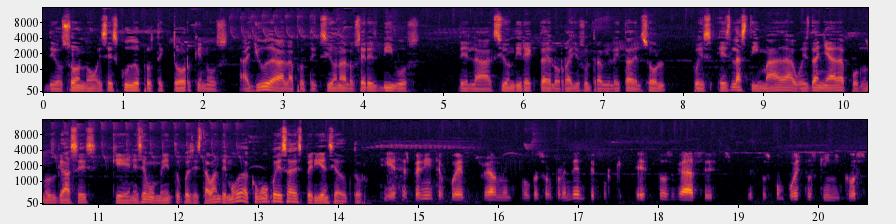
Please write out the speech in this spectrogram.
de ozono, ese escudo protector que nos ayuda a la protección a los seres vivos de la acción directa de los rayos ultravioleta del sol, pues es lastimada o es dañada por unos gases que en ese momento pues estaban de moda. ¿Cómo fue esa experiencia, doctor? Sí, esa experiencia fue realmente un poco sorprendente porque estos gases, estos compuestos químicos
